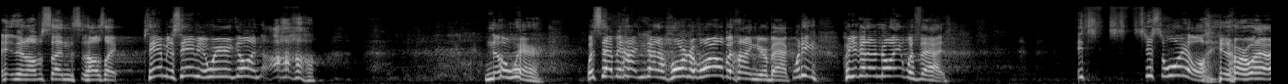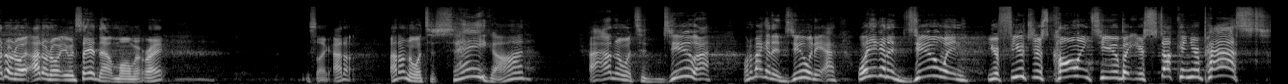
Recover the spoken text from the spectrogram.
and then all of a sudden, Saul's like, Samuel, Samuel, where are you going? Ah, nowhere. What's that behind? You got a horn of oil behind your back. What are you? Who are you gonna anoint with that? It's just oil, you know, or what? I don't know. I don't know what you would say in that moment, right? It's like I don't. I don't know what to say, God. I don't know what to do. I, what am I going to do? When he, what are you going to do when your future is calling to you, but you're stuck in your past?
